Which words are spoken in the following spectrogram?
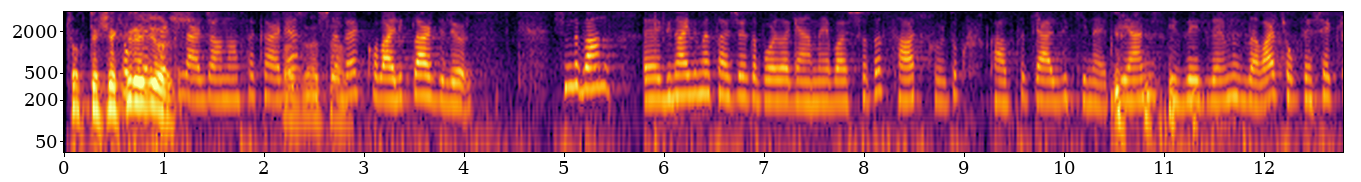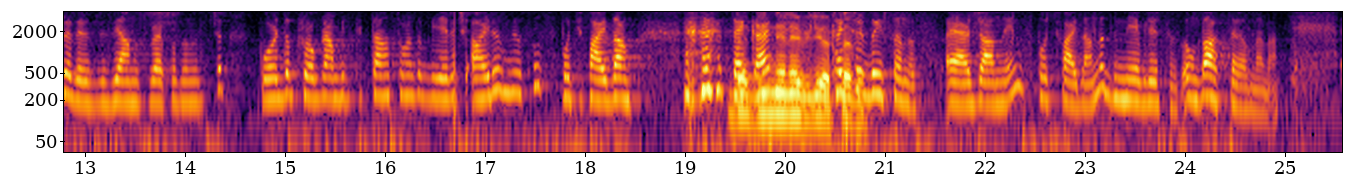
Çok teşekkür Çok ediyoruz. Çok teşekkürler Canan Sakarya. Size de kolaylıklar diliyoruz. Şimdi ben e, günaydın mesajları da bu arada gelmeye başladı. Saat kurduk, kalktık geldik yine diyen izleyicilerimiz de var. Çok teşekkür ederiz bizi yalnız bırakmadığınız için. Bu arada program bittikten sonra da bir yere ayrılmıyorsunuz. Spotify'dan tekrar dinlenebiliyor kaçırdıysanız tabii. eğer canlı yayın Spotify'dan da dinleyebilirsiniz. Onu da aktaralım hemen.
